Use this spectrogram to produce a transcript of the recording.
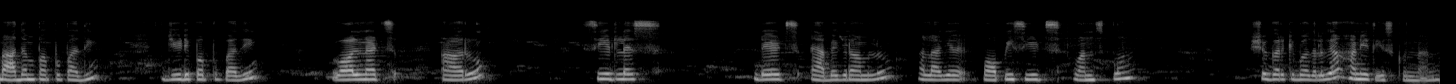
బాదం పప్పు పది జీడిపప్పు పది వాల్నట్స్ ఆరు సీడ్లెస్ డేట్స్ యాభై గ్రాములు అలాగే పాపీ సీడ్స్ వన్ స్పూన్ షుగర్కి బదులుగా హనీ తీసుకున్నాను.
